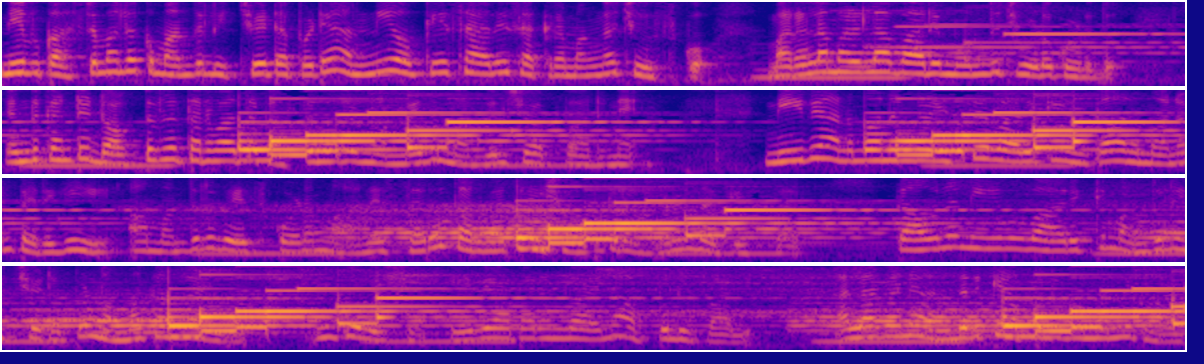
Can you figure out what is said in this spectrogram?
నీవు కస్టమర్లకు మందులు ఇచ్చేటప్పుడే అన్నీ ఒకేసారి సక్రమంగా చూసుకో. మరల మరలా వారి ముందు చూడకూడదు. ఎందుకంటే డాక్టర్ల తర్వాత కస్టమర్లు నమ్మేది మందుల షాప్ వారినే. నీవే అనుమానంగా ఇస్తే వారికి ఇంకా అనుమానం పెరిగి ఆ మందులు వేసుకోవడం మానేస్తారు. తర్వాత నీ షాప్కి రావడం తగ్గిస్తారు. కావున నీవు వారికి మందులు ఇచ్చేటప్పుడు నమ్మకంగా ఇవ్వు. ఇంకో విషయం ఏ వ్యాపారంలో అయినా అప్పులు ఇవ్వాలి. అలాగని అందరికీ అప్పులు ఇవ్వమని కాదు.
